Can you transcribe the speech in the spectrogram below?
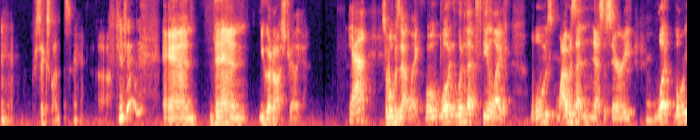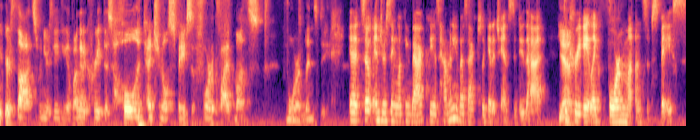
Mhm. for six months, Mhm. uh, and then you go to Australia. yeah. So what was that like? What what what did that feel like? What was why was that necessary? Mhm. What what were your thoughts when you're thinking of I'm going to create this whole intentional space of four to five months for Mm-hmm. Lindsey? Yeah, it's so interesting looking back because how many of us actually get a chance to do that? Yeah, To create like four months of space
